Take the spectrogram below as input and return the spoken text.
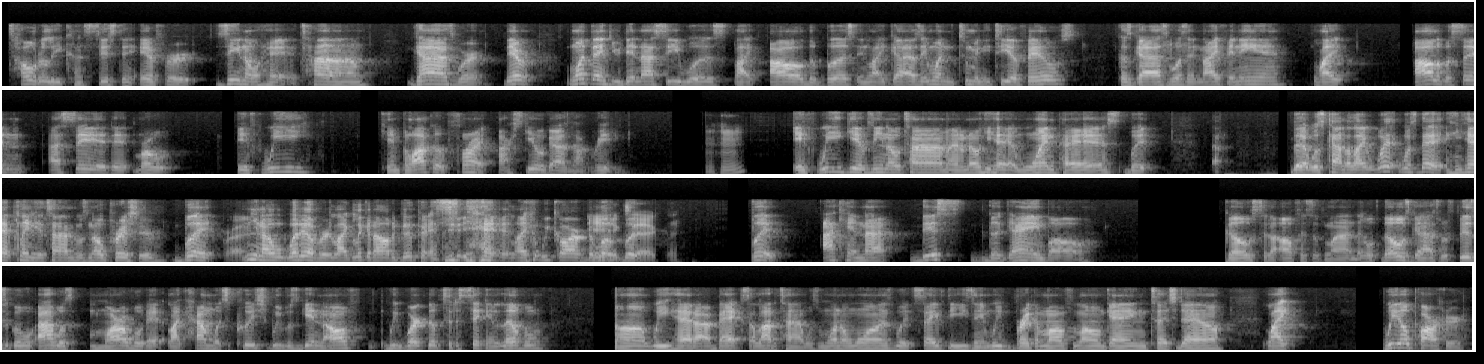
totally consistent effort. Zeno had time. Guys were there. One thing you did not see was like all the bust and like guys. It wasn't too many TFLs because guys mm-hmm. wasn't knifing in. Like all of a sudden, I said that, bro. If we can block up front, our skill guys are ready. Mm-hmm. If we give Zeno time, I don't know he had one pass, but that was kind of like, what was that? He had plenty of time. There was no pressure, but right. you know, whatever. Like, look at all the good passes he had. Like, we carved them yeah, up. Exactly. But, but I cannot. This the game ball goes to the offensive line. Those guys were physical. I was marveled at like how much push we was getting off. We worked up to the second level. Uh, we had our backs a lot of time was one on ones with safeties, and we break them off long game touchdown. Like Will Parker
